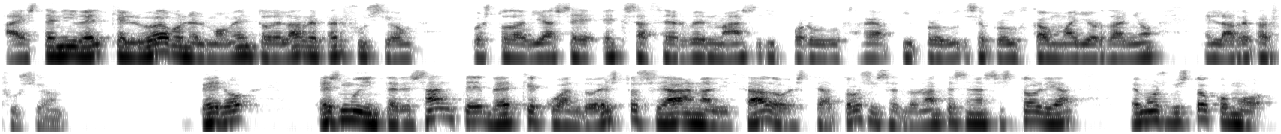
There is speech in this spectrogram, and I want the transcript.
a este nivel que luego en el momento de la reperfusión pues todavía se exacerben más y, y se produzca un mayor daño en la reperfusión. Pero es muy interesante ver que cuando esto se ha analizado, esteatosis en donantes en asistolia, hemos visto como,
